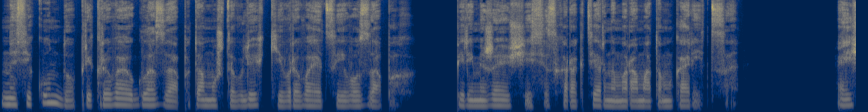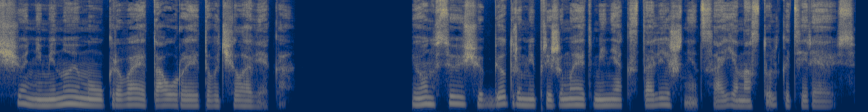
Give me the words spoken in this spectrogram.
На секунду прикрываю глаза, потому что в легкие врывается его запах перемежающийся с характерным ароматом корицы. А еще неминуемо укрывает аура этого человека. И он все еще бедрами прижимает меня к столешнице, а я настолько теряюсь,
